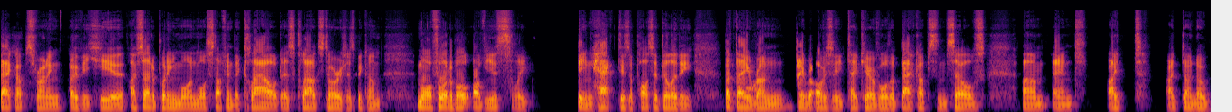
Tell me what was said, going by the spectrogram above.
backups running over here. I've started putting more and more stuff in the cloud as cloud storage has become more affordable. Obviously, being hacked is a possibility, but they Yeah. run they obviously take care of all the backups themselves. Um, and I I don't know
